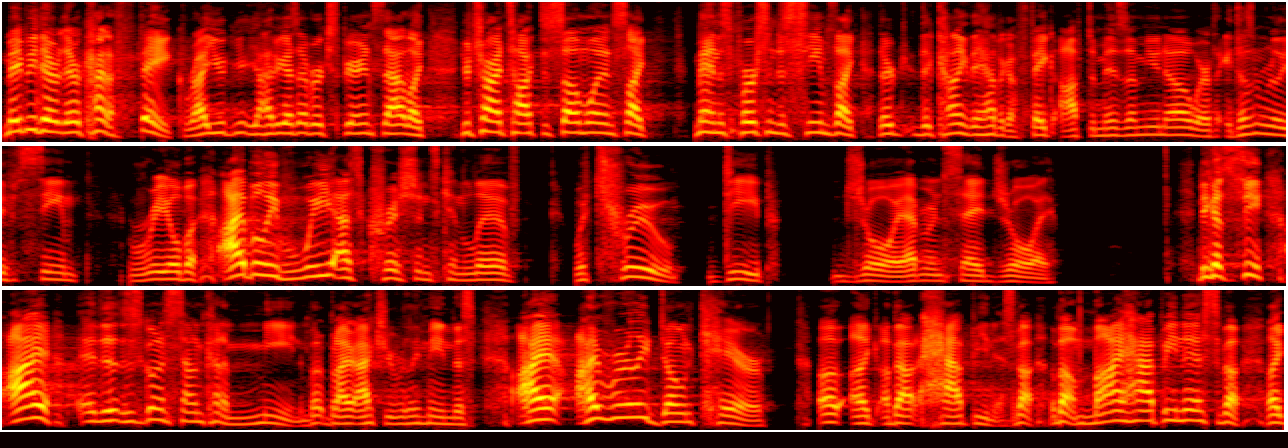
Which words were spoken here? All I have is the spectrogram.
maybe they're, they're kind of fake, right? You, you, have you guys ever experienced that? Like you're trying to talk to someone and it's like, man, this person just seems like they're, they're kind of like they have like a fake optimism, you know, where it doesn't really seem real. But I believe we as Christians can live with true, deep joy. Everyone say joy. Because see, I this is going to sound kind of mean, but, but I actually really mean this. I, I really don't care uh, like about happiness, about, about my happiness, about like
